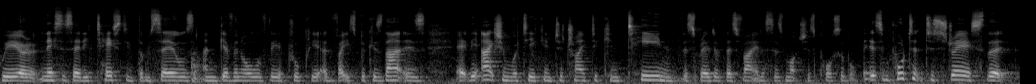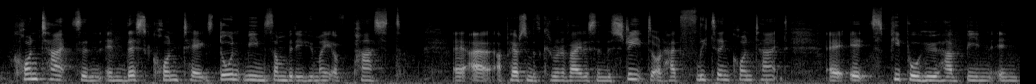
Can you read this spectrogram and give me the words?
where necessary, tested themselves and given all of the appropriate advice because that is uh, the action we're taking to try to contain the spread of this virus as much as possible. It's important to stress that contacts in, in this context don't mean somebody who might have passed uh, a person with coronavirus in the street or had fleeting contact. Uh, it's people who have been in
